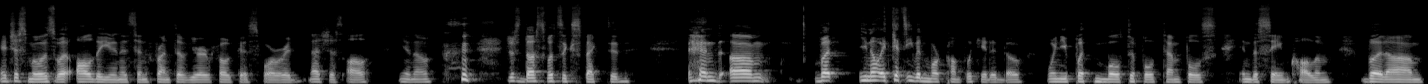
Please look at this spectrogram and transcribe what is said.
it just moves all the units in front of your focus forward. That's just all, you know. just does what's expected. And um but you know it gets even more complicated though when you put multiple temples in the same column. But um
